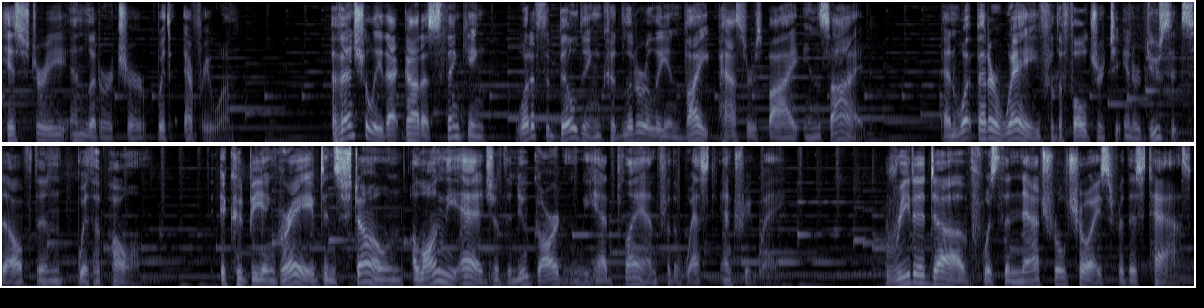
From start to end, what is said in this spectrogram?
history, and literature with everyone. Eventually, that got us thinking what if the building could literally invite passersby inside? And what better way for the Folger to introduce itself than with a poem? It could be engraved in stone along the edge of the new garden we had planned for the west entryway. Rita Dove was the natural choice for this task.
